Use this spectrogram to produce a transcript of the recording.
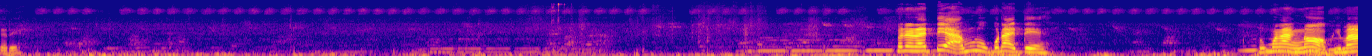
ก็ดิเป็นอะไรเตี้ยมึงลูกบ่ได้เตี้ยลูกมานั่งนอกพี่มา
